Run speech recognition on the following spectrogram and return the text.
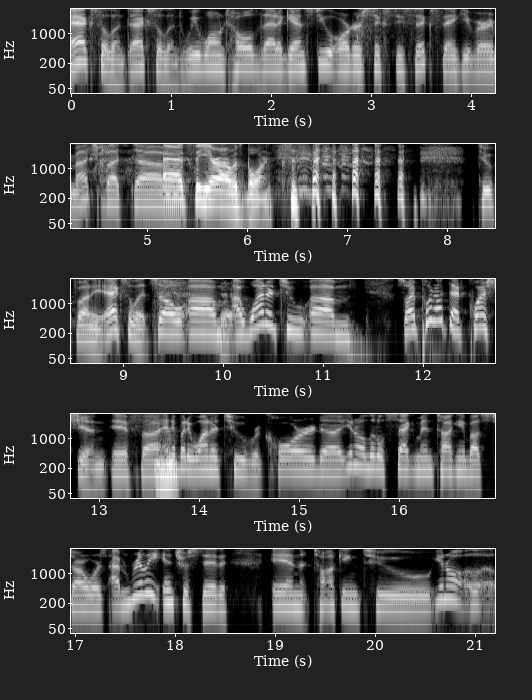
Excellent, excellent. We won't hold that against you. Order 66. Thank you very much. But um, it's the year I was born. too funny. Excellent. So um, yeah. I wanted to. Um, so I put out that question if uh, mm-hmm. anybody wanted to record, uh, you know, a little segment talking about Star Wars. I'm really interested in talking to you know uh,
